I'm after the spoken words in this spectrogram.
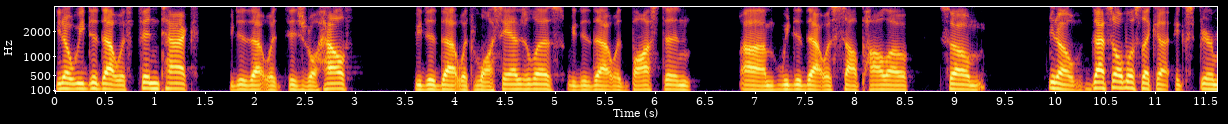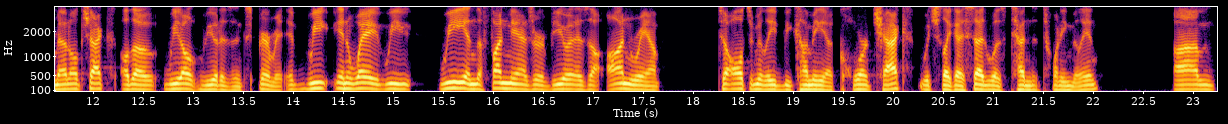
you know, we did that with FinTech. We did that with digital health. We did that with Los Angeles. We did that with Boston. Um, we did that with Sao Paulo. So, you know, that's almost like an experimental check, although we don't view it as an experiment. It, we, in a way, we we and the fund manager view it as an on ramp to ultimately becoming a core check, which, like I said, was 10 to 20 million. Um,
